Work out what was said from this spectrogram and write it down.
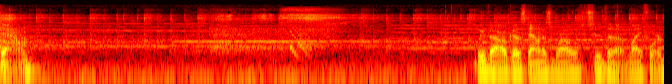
down. Weavile goes down as well to the Life Orb.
